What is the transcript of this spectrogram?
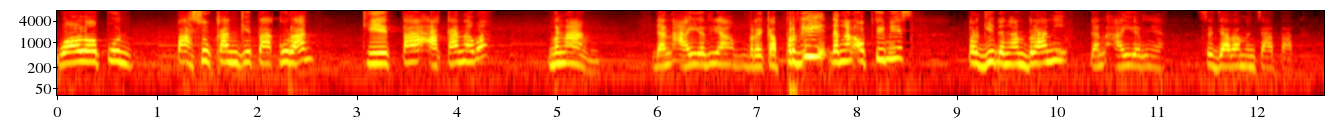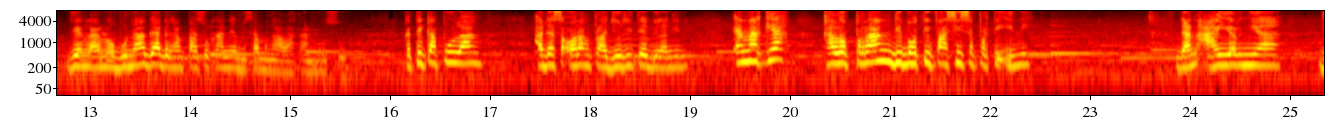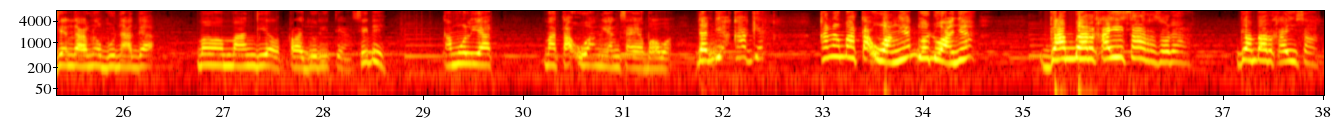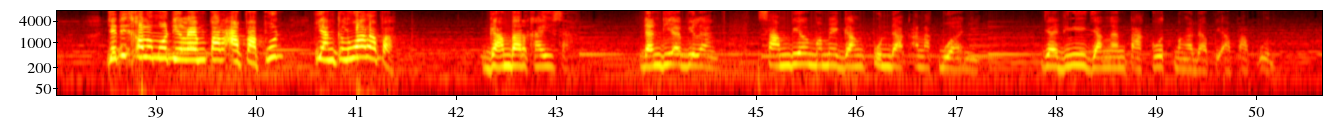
Walaupun pasukan kita kurang, kita akan apa? Menang. Dan akhirnya mereka pergi dengan optimis, pergi dengan berani, dan akhirnya sejarah mencatat Jenderal Nobunaga dengan pasukannya bisa mengalahkan musuh. Ketika pulang, ada seorang prajurit yang bilang ini, enak ya kalau perang dimotivasi seperti ini. Dan akhirnya Jenderal Nobunaga memanggil prajuritnya. Sini, kamu lihat mata uang yang saya bawa. Dan dia kaget. Karena mata uangnya dua-duanya gambar kaisar saudara. Gambar kaisar. Jadi kalau mau dilempar apa pun yang keluar apa? Gambar kaisar. Dan dia bilang sambil memegang pundak anak buahnya. Jadi jangan takut menghadapi apa pun.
